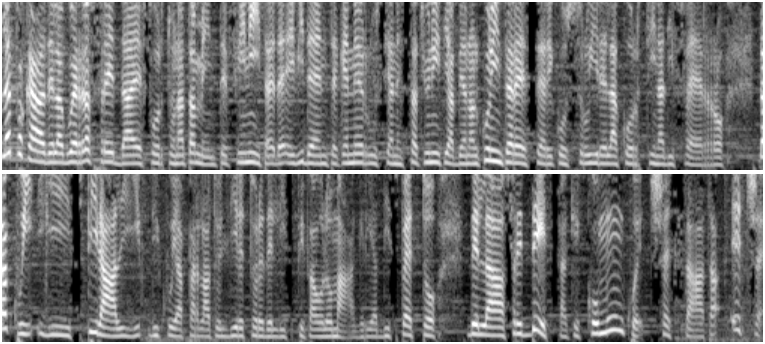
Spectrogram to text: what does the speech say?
L'epoca della guerra fredda è fortunatamente finita ed è evidente che né Russia né Stati Uniti abbiano alcun interesse a ricostruire la cortina di ferro. Da qui gli spiragli di cui ha parlato il direttore dell'ISPI Paolo Magri, a dispetto della freddezza che comunque c'è stata e c'è.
